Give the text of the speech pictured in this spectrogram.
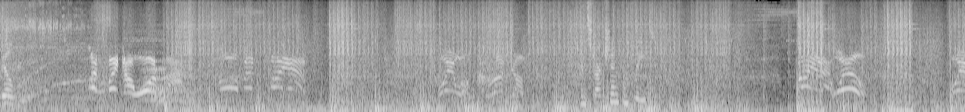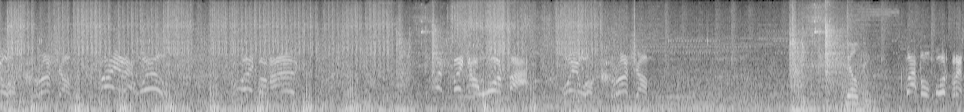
Building. Let's make a warpath! Open fire! We will crush them! Construction complete. Fire at will! We will crush them! Fire at will! Wipe them out! Let's make a warpath! We will crush them! Building. Battle fortress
